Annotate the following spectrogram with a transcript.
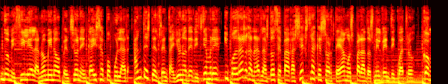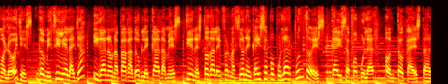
Domicilia la nómina o pensión en Caixa Popular antes del 31 de diciembre y podrás ganar las 12 pagas extra que sorteamos para 2024. Como lo oyes, domicíliala ya y gana una paga doble cada mes. Tienes toda la información en caixapopular.es. Caixa Popular, on toca estar.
